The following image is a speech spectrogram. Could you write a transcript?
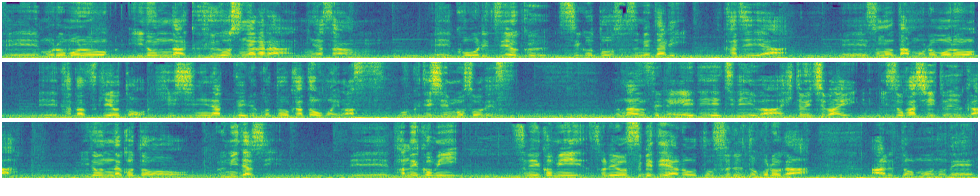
えー、もろもろいろんな工夫をしながら皆さん、えー、効率よく仕事を進めたり家事や、えー、その他もろもろ片付けようと必死になっていることかと思います。僕自身もそうです。なんせね ADHD は人一倍忙しいというかいろんなことを生み出し、えー、溜め込み詰め込みそれを全てやろうとするところがあると思うので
